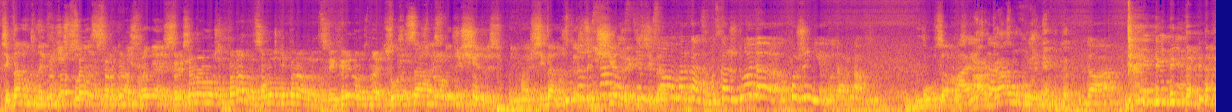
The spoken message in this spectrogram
Всегда можно Это видеть, то же что самое он с не справляется. То есть она может порадоваться, а может не порадоваться. И хрен его знает, То же самое с что той же щедростью, понимаешь? Всегда можно Ну, сказать, то что же не самое щедрый, с тем же всегда. самым оргазмом. Он скажет, ну это хуже некуда оргазм. Ну, А запросто. это- Оргазму хуже некуда. Да.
